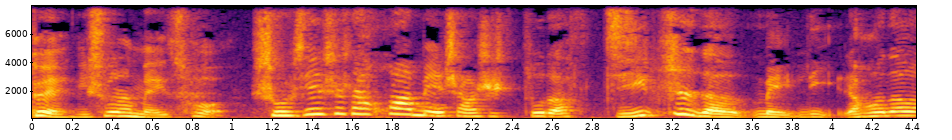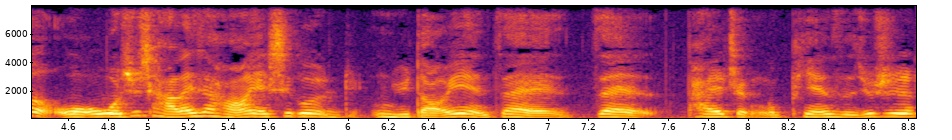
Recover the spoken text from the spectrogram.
对你说的没错，首先是它画面上是做到极致的美丽，然后呢，我我去查了一下，好像也是个女女导演在在拍整个片子，就是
